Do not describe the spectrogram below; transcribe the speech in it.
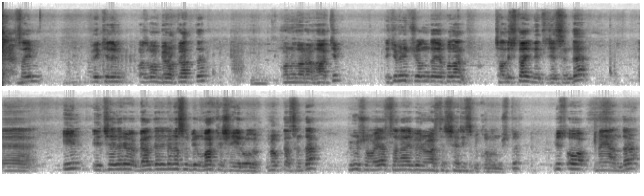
Sayın Vekilim o zaman bürokrattı. Konulara hakim. 2003 yılında yapılan çalıştay neticesinde e, il, ilçeleri ve beldeleriyle nasıl bir marka şehir olur noktasında Gümüşova'ya sanayi ve üniversite şehri ismi konulmuştu. Biz o meyanda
